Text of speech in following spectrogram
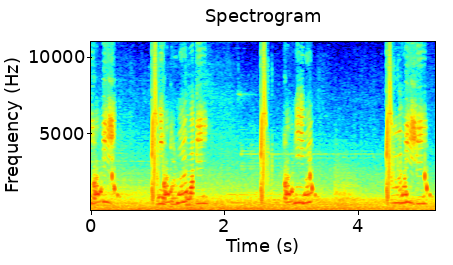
Thank you.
